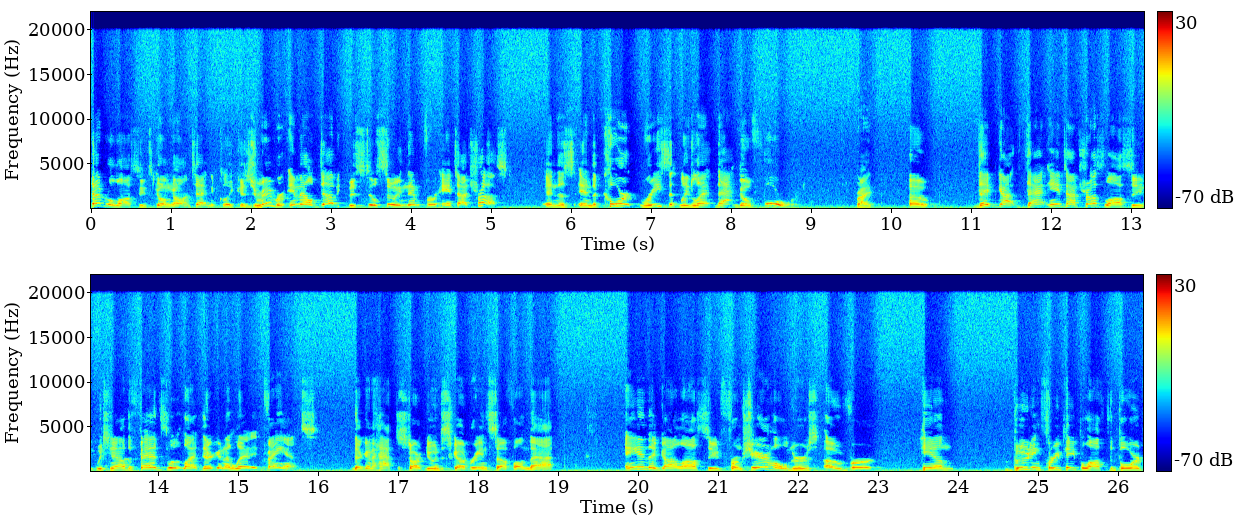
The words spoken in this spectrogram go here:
several lawsuits going on technically because remember MLW is still suing them for antitrust, and this and the court recently let that go forward. Right. So they've got that antitrust lawsuit, which now the feds look like they're going to let advance. They're going to have to start doing discovery and stuff on that. And they've got a lawsuit from shareholders over him booting three people off the board,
